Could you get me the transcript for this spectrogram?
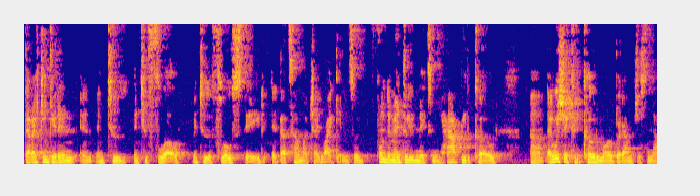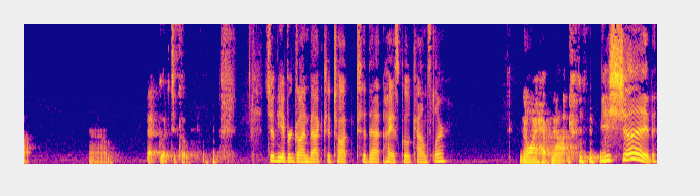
that I can get in, in, into into flow into the flow state. That's how much I like it, and so fundamentally makes me happy to code. Um, I wish I could code more, but I'm just not um, that good to code. so, have you ever gone back to talk to that high school counselor? No, I have not. you should.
